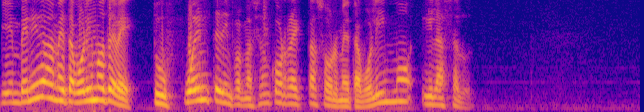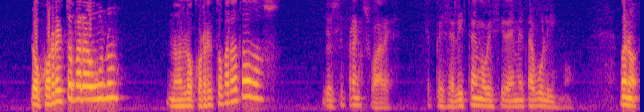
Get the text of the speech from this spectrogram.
Bienvenido a Metabolismo TV, tu fuente de información correcta sobre el metabolismo y la salud. Lo correcto para uno no es lo correcto para todos. Yo soy Frank Suárez, especialista en obesidad y metabolismo. Bueno,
